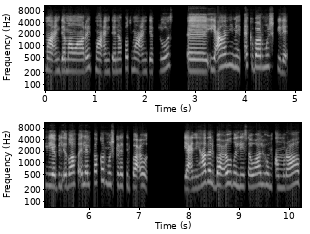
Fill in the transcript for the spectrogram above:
ما عنده موارد ما عنده نفط ما عنده فلوس آه، يعاني من أكبر مشكلة هي بالإضافة إلى الفقر مشكلة البعوض. يعني هذا البعوض اللي سوالهم أمراض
